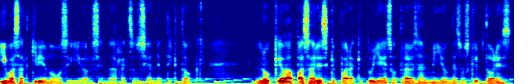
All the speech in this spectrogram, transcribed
y vas a adquirir nuevos seguidores en la red social de TikTok lo que va a pasar es que para que tú llegues otra vez al millón de suscriptores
